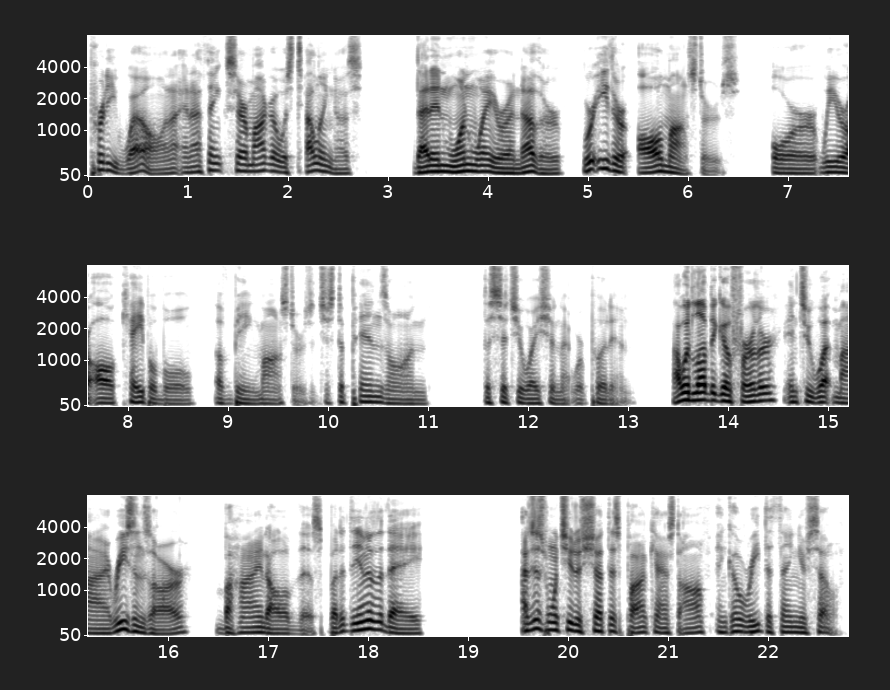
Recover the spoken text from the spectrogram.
pretty well. And I, and I think Saramago was telling us that in one way or another, we're either all monsters or we are all capable of being monsters. It just depends on the situation that we're put in. I would love to go further into what my reasons are behind all of this. But at the end of the day, I just want you to shut this podcast off and go read the thing yourself.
